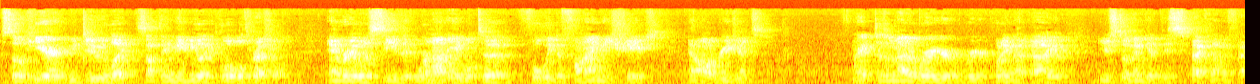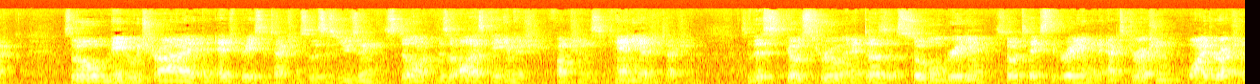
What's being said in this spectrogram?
So here we do like something maybe like a global threshold and we're able to see that we're not able to fully define these shapes in all regions, right? Doesn't matter where you're, where you're putting that value, you're still going to get this speckling effect. So maybe we try an edge-based detection. So this is using still, this is all SK image functions, canny edge detection. So this goes through and it does a Sobel gradient. So it takes the gradient in the x direction, y direction,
